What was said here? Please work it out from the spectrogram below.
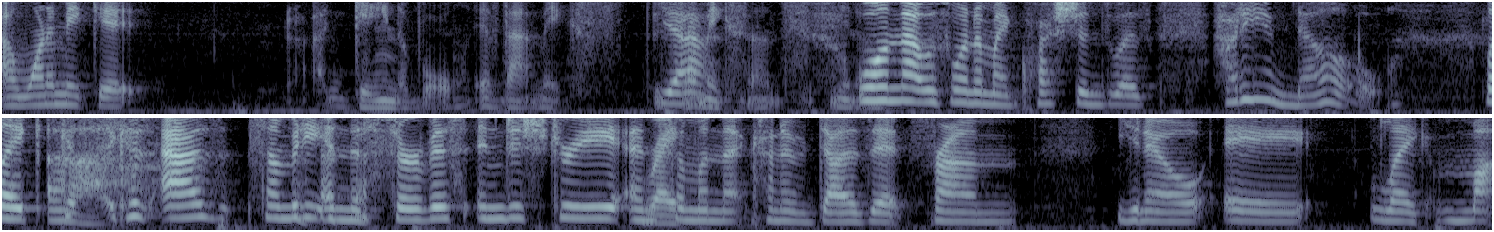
I want to make it gainable if that makes if Yeah. that makes sense. you know? Well, and that was one of my questions was, how do you know? Like, because as somebody in the service industry and Right. someone that kind of does it from, you know, a like my,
